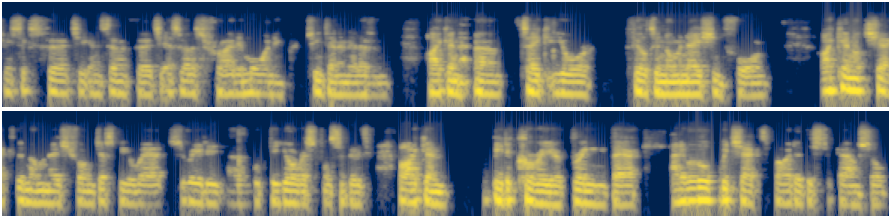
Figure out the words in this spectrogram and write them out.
between 6.30 and 7.30, as well as Friday morning between 10 and 11, I can um, take your filter nomination form. I cannot check the nomination form, just be aware, it's really uh, would be your responsibility, but I can be the courier bringing it there and it will be checked by the district council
